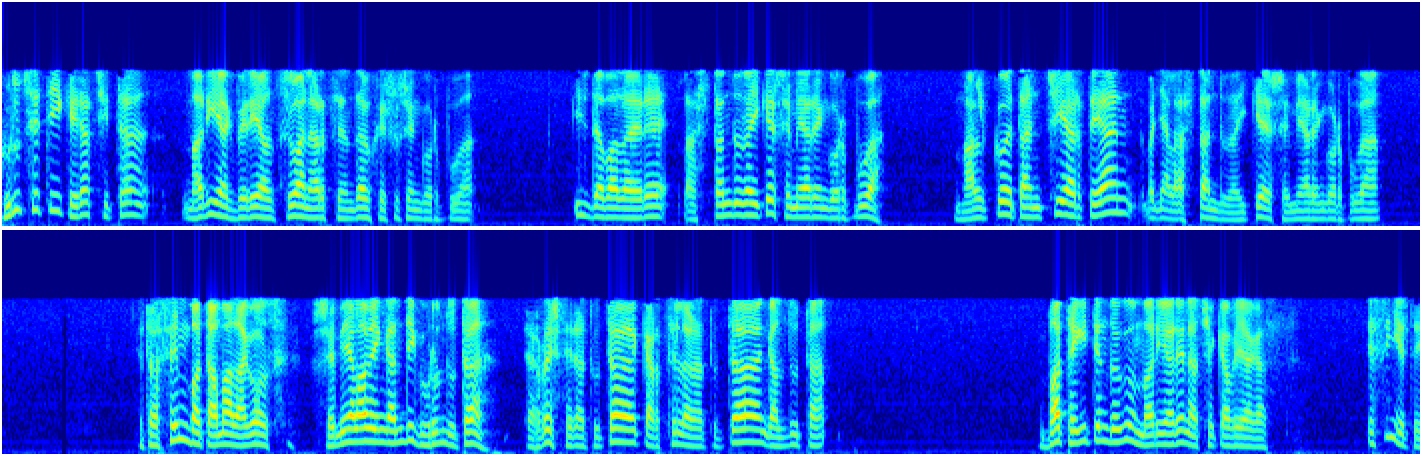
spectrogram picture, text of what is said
Gurutzetik eratzita, Mariak bere altzuan hartzen dau Jesusen gorpua. Hilda bada ere, lastandu daike semearen gorpua. Malko eta antxi artean, baina lastandu daike semearen gorpua. Eta zenbat amadagoz, seme alaben gandik urrunduta, erbesteratuta, kartzelaratuta, galduta. Bat egiten dugu Mariaren atsekabeagaz. Ez zinete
